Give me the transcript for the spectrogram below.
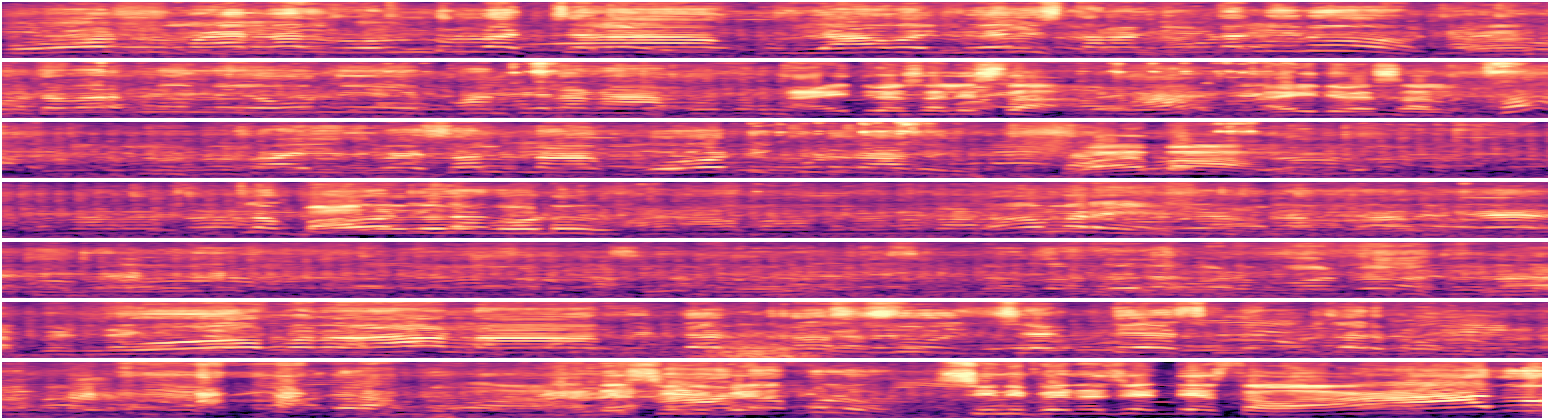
కోటి రూపాయలు కాదు రెండు లక్షల యాభై వేలు ఇస్తానంటే కూడా నేను ఇంతవరకు నేను ఎవరిని పంపిలా నా కూతురు ఐదు వేసాలు ఇస్తా ఐదు వేసాలు ఐదు పైసలు నా కోటి కూడా కాదు బాగా కోడు మరి లోపల నా బిడ్డ డ్రెస్ సెట్ వేసుకుని కూడా అంటే సినిపైన సెట్ చేస్తావా? కాదు.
